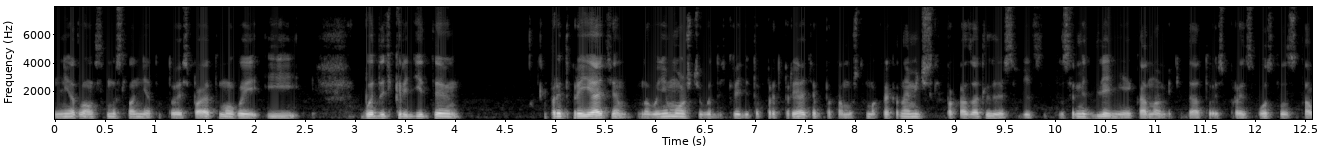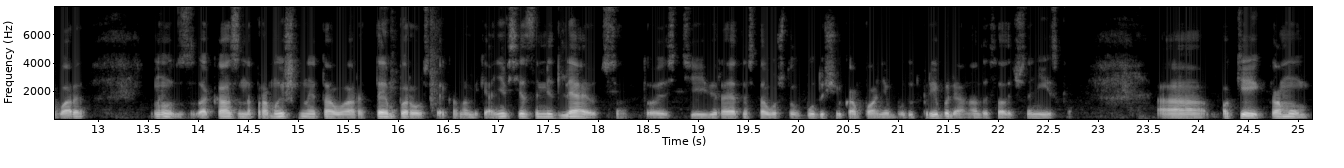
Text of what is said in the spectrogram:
Нет, вам смысла нет. То есть, поэтому вы и выдать кредиты предприятиям, но вы не можете выдать кредиты предприятиям, потому что макроэкономические показатели свидетельствуют о замедлении экономики, да, то есть производство товары, ну, заказы на промышленные товары, темпы роста экономики, они все замедляются, то есть и вероятность того, что в будущем компании будут прибыли, она достаточно низкая. А, окей, кому?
